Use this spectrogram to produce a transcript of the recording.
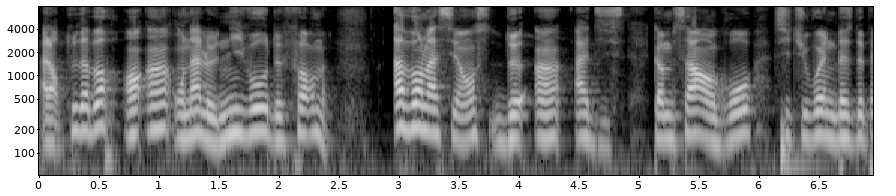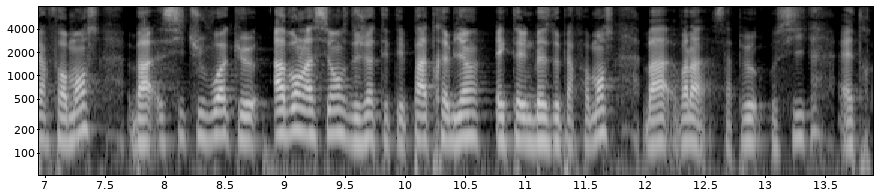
Alors tout d'abord, en 1, on a le niveau de forme avant la séance de 1 à 10. Comme ça, en gros, si tu vois une baisse de performance, bah si tu vois que avant la séance déjà t'étais pas très bien et que as une baisse de performance, bah voilà, ça peut aussi être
